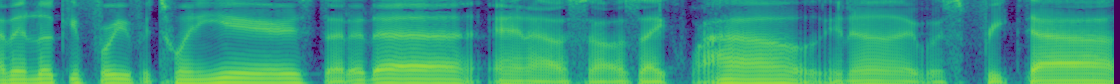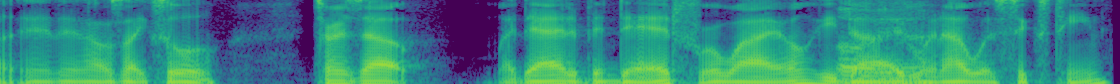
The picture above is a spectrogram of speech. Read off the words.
I've been looking for you for 20 years, da da da. And I was, I was like, wow, you know, I was freaked out. And then I was like, so turns out my dad had been dead for a while. He Oh, died yeah. when I was 16.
